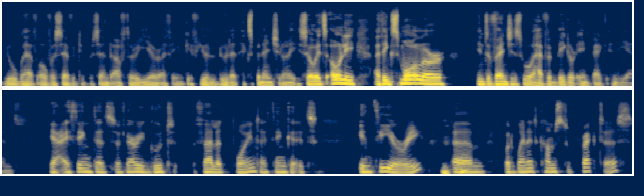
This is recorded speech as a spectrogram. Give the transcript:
you'll have over 70% after a year i think if you do that exponentially. So it's only i think smaller interventions will have a bigger impact in the end. Yeah i think that's a very good valid point. I think it's in theory. Mm-hmm. Um, but when it comes to practice,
